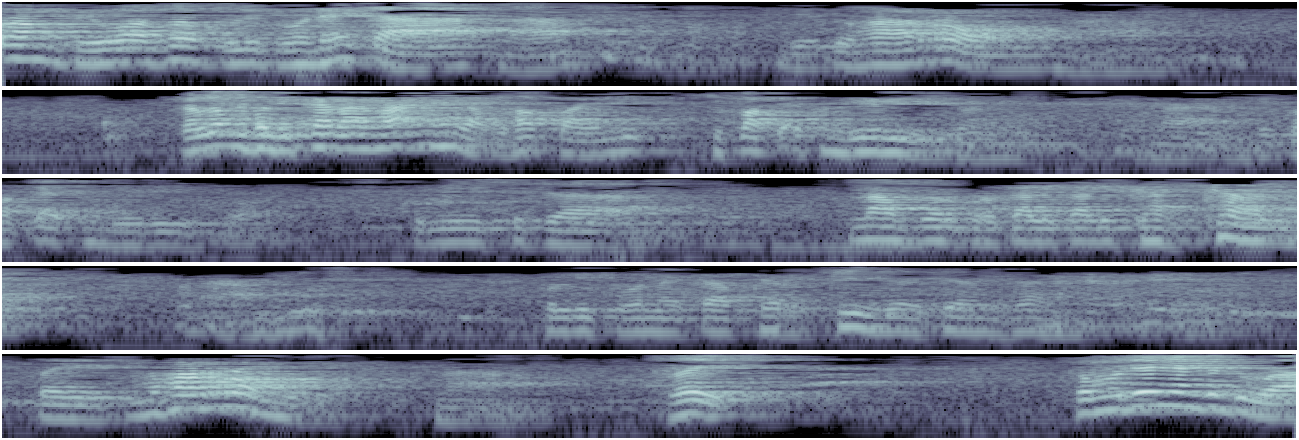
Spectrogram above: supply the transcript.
orang dewasa beli boneka, nah, itu haram. Nah, kalau membelikan anaknya nggak apa-apa, ini dipakai sendiri. Nah, dipakai sendiri. Ini sudah nabur berkali-kali gagal. Nah, beli boneka Barbie saja. Baik, muharram. Nah, baik. Kemudian yang kedua,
